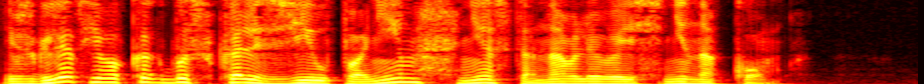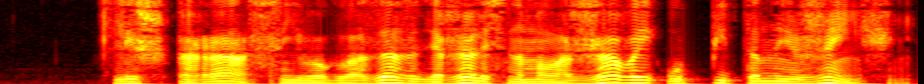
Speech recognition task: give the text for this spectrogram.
и взгляд его как бы скользил по ним, не останавливаясь ни на ком. Лишь раз его глаза задержались на моложавой, упитанной женщине.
